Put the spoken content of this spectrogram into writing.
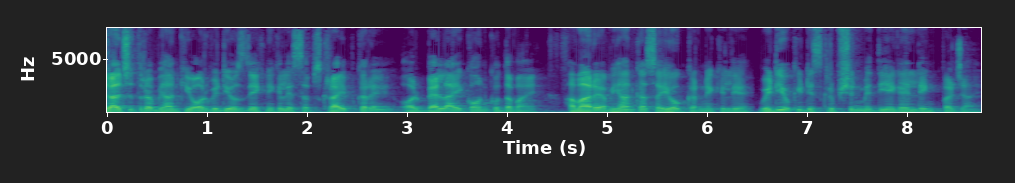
चलचित्र अभियान की और वीडियोस देखने के लिए सब्सक्राइब करें और बेल आइकॉन को दबाएँ। हमारे अभियान का सहयोग करने के लिए वीडियो की डिस्क्रिप्शन में दिए गए लिंक पर जाएँ।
